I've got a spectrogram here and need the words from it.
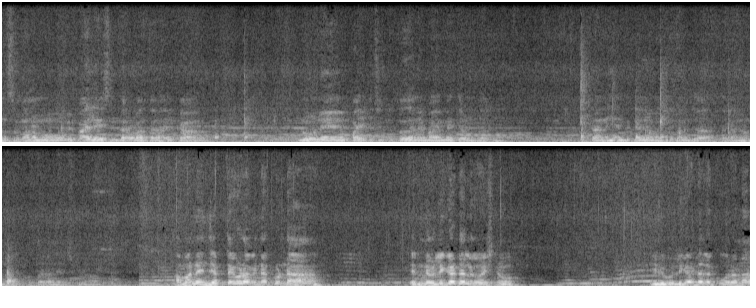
వన్స్ మనము ఉల్లిపాయలు వేసిన తర్వాత ఇక నూనె పైకి చిక్కుతుంది అనే భయం అయితే ఉండదు. కానీ ఎందుకైనా మంచిది మనం జాగ్రత్తగానే ఉండాలి కొత్తగా నేర్చుకునేవాళ్ళు అమ్మ నేను చెప్తే కూడా వినకుండా ఎన్ని ఉల్లిగడ్డలు కోసినావు? ఇది ఉల్లిగడ్డల కూరనా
